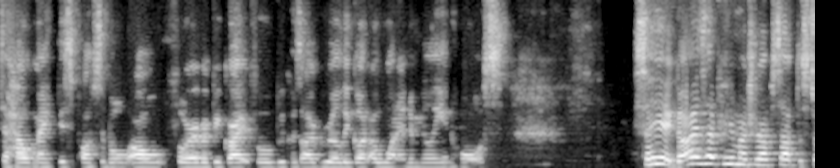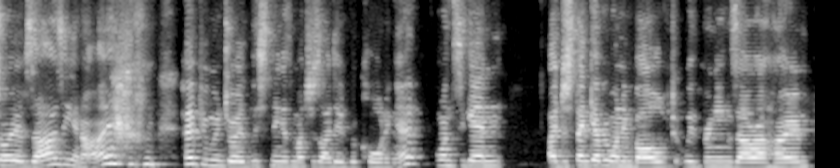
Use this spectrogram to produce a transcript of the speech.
to help make this possible. I'll forever be grateful because I've really got a one in a million horse. So yeah, guys, that pretty much wraps up the story of Zazie and I. Hope you enjoyed listening as much as I did recording it. Once again, I just thank everyone involved with bringing Zara home.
